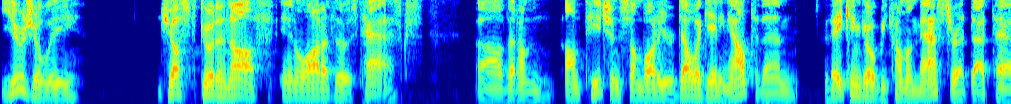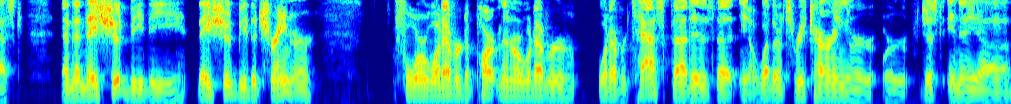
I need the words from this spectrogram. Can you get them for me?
usually just good enough in a lot of those tasks uh, that I'm I'm teaching somebody or delegating out to them, they can go become a master at that task, and then they should be the they should be the trainer for whatever department or whatever whatever task that is that you know whether it's recurring or or just in a uh,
